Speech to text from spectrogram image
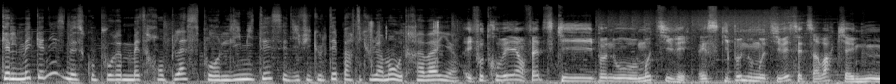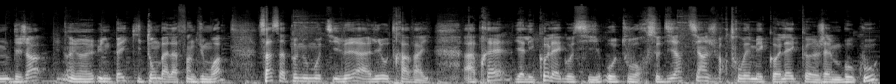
Quel mécanisme est-ce qu'on pourrait mettre en place pour limiter ces difficultés, particulièrement au travail Il faut trouver en fait ce qui peut nous motiver. Et ce qui peut nous motiver, c'est de savoir qu'il y a déjà une paye qui tombe à la fin du mois. Ça, ça peut nous motiver à aller au travail. Après, il y a les collègues aussi autour. Se dire, tiens, je vais retrouver mes collègues que j'aime beaucoup.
